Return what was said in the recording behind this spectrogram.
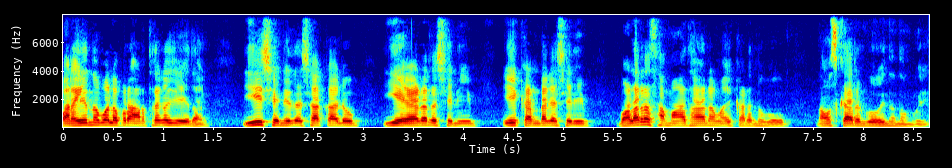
പറയുന്ന പോലെ പ്രാർത്ഥനകൾ ചെയ്താൽ ഈ ശനിദശാക്കാലവും ഈ ഏഴര ശനിയും ഈ കണ്ടകശനിയും വളരെ സമാധാനമായി കടന്നു പോകും നമസ്കാരം ഗോവിന്ദ നമ്പൂരി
